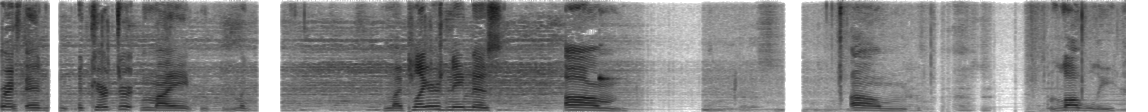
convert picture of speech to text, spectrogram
great and the character my, my my player's name is um um lovely.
